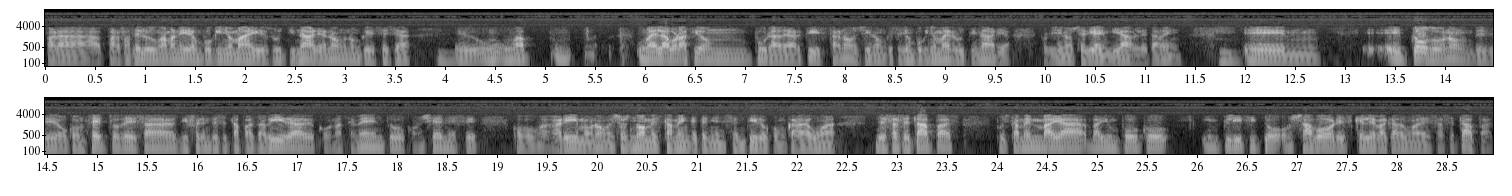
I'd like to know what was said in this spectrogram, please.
para, para facelo dunha maneira un poquinho máis rutinaria, non? Non que sexa mm. eh, unha, un, unha elaboración pura de artista, non, sino que sexa un poquinho máis rutinaria, porque senón sería inviable tamén. Mm. Eh, eh, todo, non, desde o concepto desas diferentes etapas da vida, con nacemento, con xénese, con agarimo, non, esos nomes tamén que teñen sentido con cada unha desas etapas, pois tamén vai a, vai un pouco implícito os sabores que leva cada unha desas etapas.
